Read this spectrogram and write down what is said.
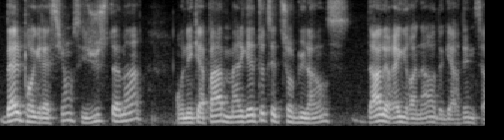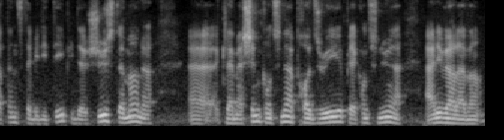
belle progression si justement on est capable, malgré toute cette turbulence, dans le règne renard, de garder une certaine stabilité, puis de justement euh, que la machine continue à produire, puis elle continue à, aller vers l'avant.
